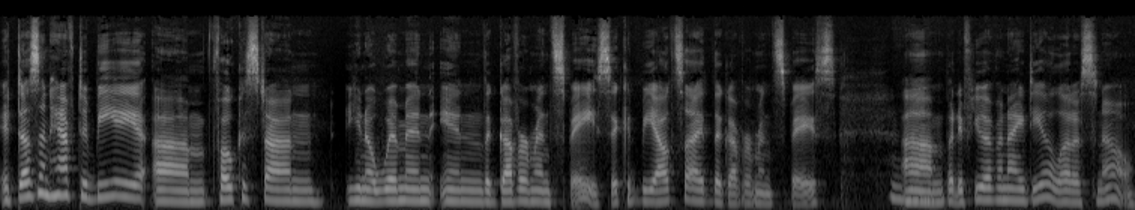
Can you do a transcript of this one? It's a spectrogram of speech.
It doesn't have to be um, focused on, you know, women in the government space. It could be outside the government space. Um, but if you have an idea, let us know.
